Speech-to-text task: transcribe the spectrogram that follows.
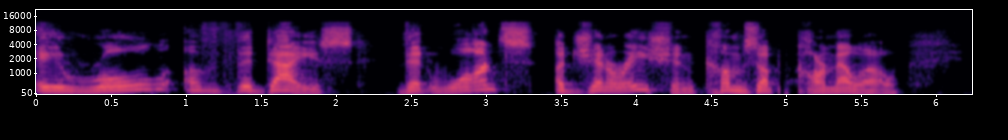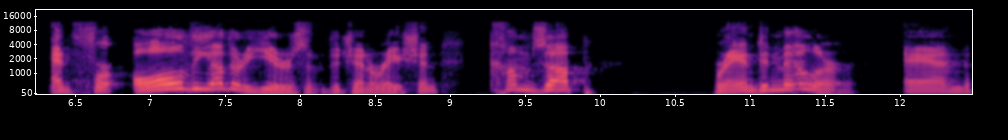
a roll of the dice that once a generation comes up Carmelo, and for all the other years of the generation comes up Brandon Miller and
